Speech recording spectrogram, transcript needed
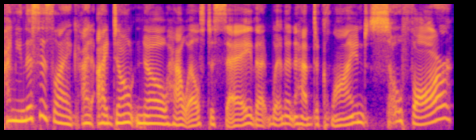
I mean, this is like, I, I don't know how else to say that women have declined so far.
